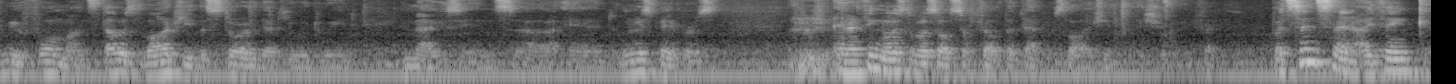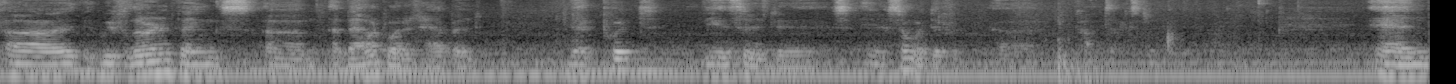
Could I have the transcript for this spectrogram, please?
three or four months, that was largely the story that you would read in magazines uh, and newspapers. and I think most of us also felt that that was largely the issue. But since then, I think uh, we've learned things um, about what had happened that put the incident in a, in a somewhat different uh, context. And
